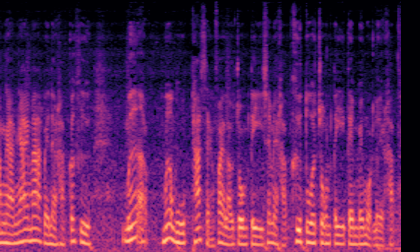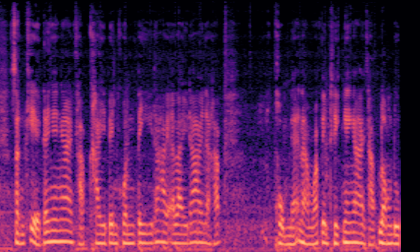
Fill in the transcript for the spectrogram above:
ทำงานง่ายมากเลยนะครับ ก็คือเมื่อเมื่อวูฟท่าแสงไฟเราโจมตีใช่ไหมครับ คือตัวโจมตีเต็มไปหมดเลยครับ สังเกตได้ง่ายๆครับ ใครเป็นคนตีได้อะไรได้นะครับ ผมแนะนำว่าเป็นทริคง่ายๆครับ ลองดู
